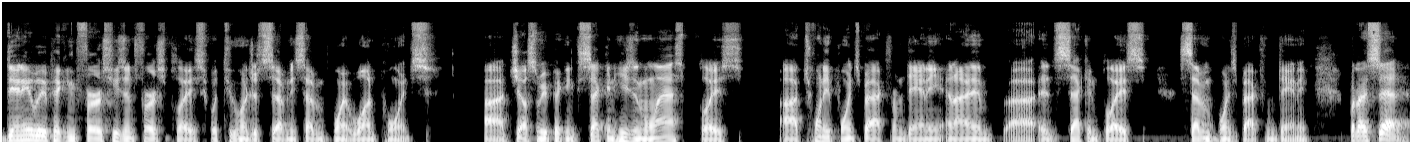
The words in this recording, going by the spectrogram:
Danny will be picking first. He's in first place with 277.1 points. Uh, Justin will be picking second. He's in last place, uh, 20 points back from Danny, and I am uh, in second place, seven points back from Danny. But I said,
